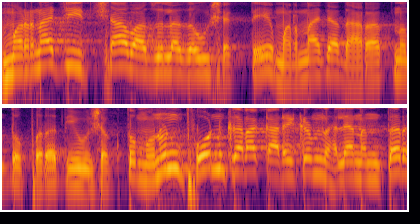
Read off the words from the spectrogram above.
मरणाची इच्छा बाजूला जाऊ शकते मरणाच्या दारातनं तो परत येऊ शकतो. म्हणून फोन करा कार्यक्रम झाल्यानंतर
